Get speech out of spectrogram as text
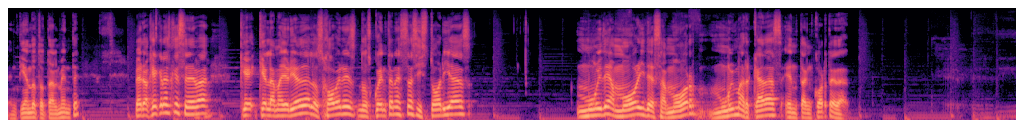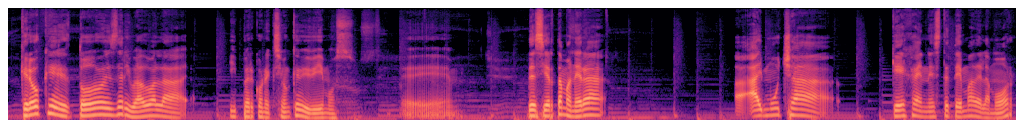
entiendo totalmente. Pero ¿a qué crees que se deba que, la mayoría de los jóvenes nos cuentan estas historias muy de amor y desamor, muy marcadas en tan corta edad? Creo que todo es derivado a la hiperconexión que vivimos. Eh, de cierta manera, hay mucha queja en este tema del amor.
